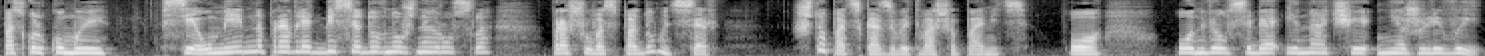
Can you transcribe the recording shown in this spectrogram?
поскольку мы все умеем направлять беседу в нужное русло — Прошу вас подумать, сэр, что подсказывает ваша память? О, он вел себя иначе, нежели вы,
